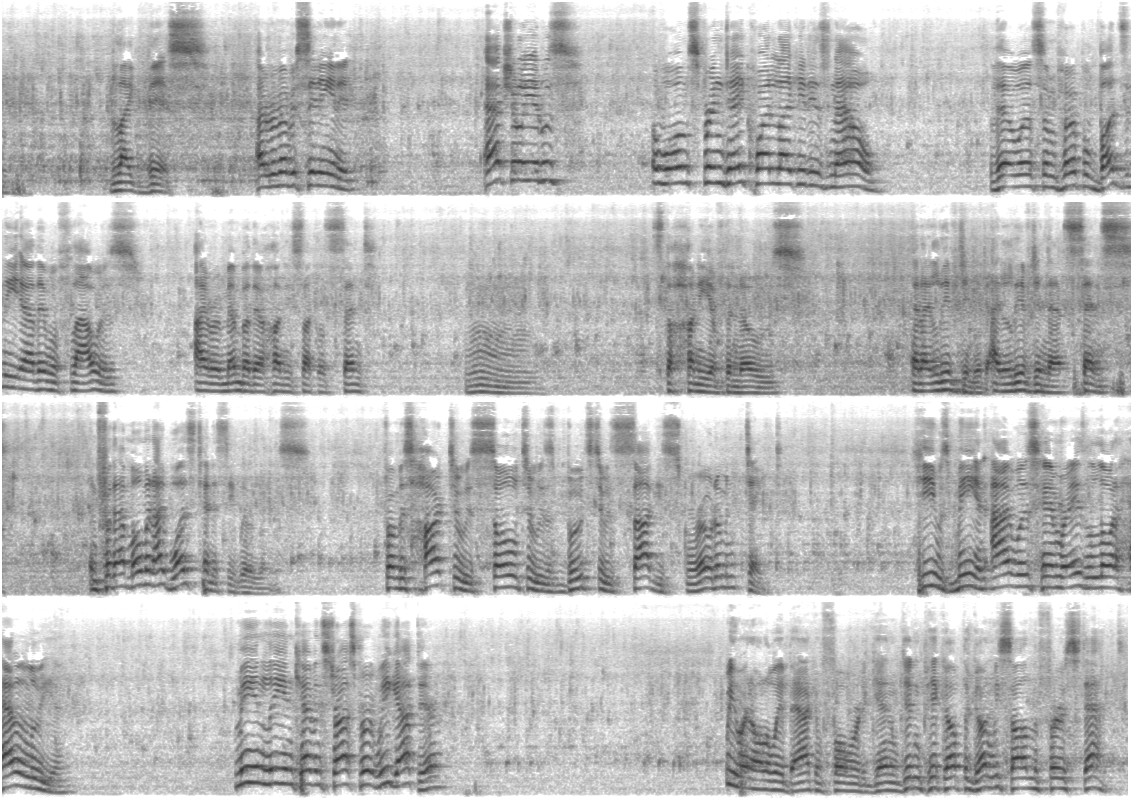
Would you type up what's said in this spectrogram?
like this. I remember sitting in it. Actually, it was a warm spring day, quite like it is now. There were some purple buds in the air. They were flowers. I remember their honeysuckle scent. Mmm. It's the honey of the nose. And I lived in it. I lived in that sense. And for that moment, I was Tennessee Williams. From his heart to his soul to his boots to his soggy scrotum and taint. He was me and I was him. Praise the Lord. Hallelujah. Me and Lee and Kevin Strasberg, we got there. We went all the way back and forward again. Didn't pick up the gun we saw in the first act.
